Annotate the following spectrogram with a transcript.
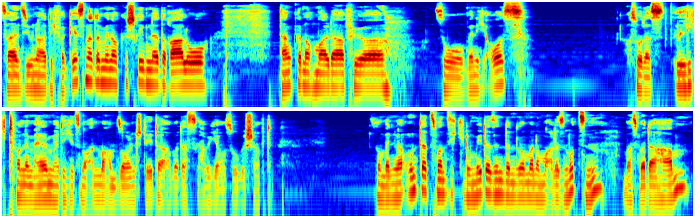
Science Unit hatte ich vergessen, hat er mir noch geschrieben, der Dralo. Danke nochmal dafür. So, wenn ich aus... Ach so, das Licht von dem Helm hätte ich jetzt noch anmachen sollen, steht da, aber das habe ich auch so geschafft. So, wenn wir unter 20 Kilometer sind, dann sollen wir nochmal alles nutzen, was wir da haben.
